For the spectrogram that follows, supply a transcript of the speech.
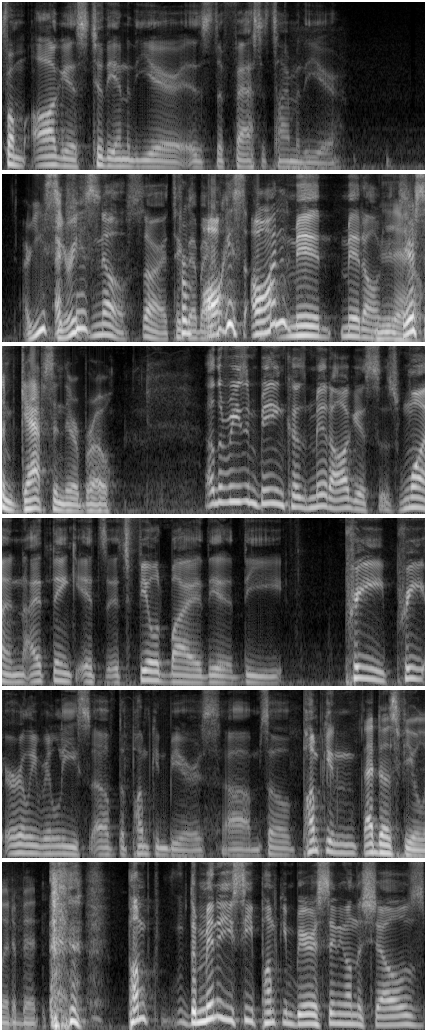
from August to the end of the year is the fastest time of the year. Are you serious? Actually, no, sorry. Take From that back. August on, mid mid August. No. there's some gaps in there, bro. Uh, the reason being because mid August is one. I think it's it's fueled by the the pre pre early release of the pumpkin beers. Um, so pumpkin That does fuel it a bit. pump the minute you see pumpkin beers sitting on the shelves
